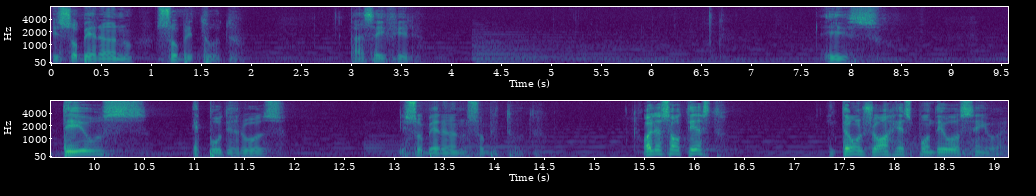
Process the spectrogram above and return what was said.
e soberano sobre tudo. Passa aí, filho. Isso. Deus é poderoso e soberano sobre tudo. Olha só o texto. Então Jó respondeu ao Senhor:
